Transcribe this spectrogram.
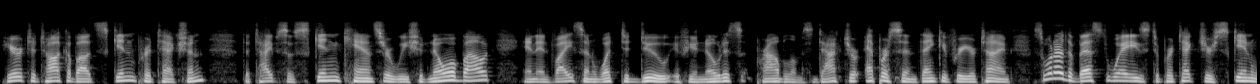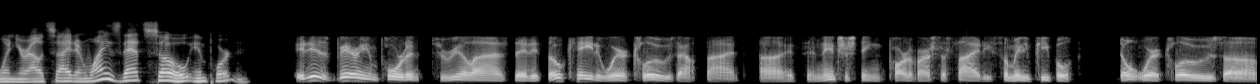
here to talk about skin protection, the types of skin cancer we should know about, and advice on what to do if you notice problems. Dr. Epperson, thank you for your time. So what are the best ways to protect your skin when you're outside, and why is that so important? It is very important to realize that it's okay to wear clothes outside. Uh, it's an interesting part of our society. So many people don't wear clothes, uh,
